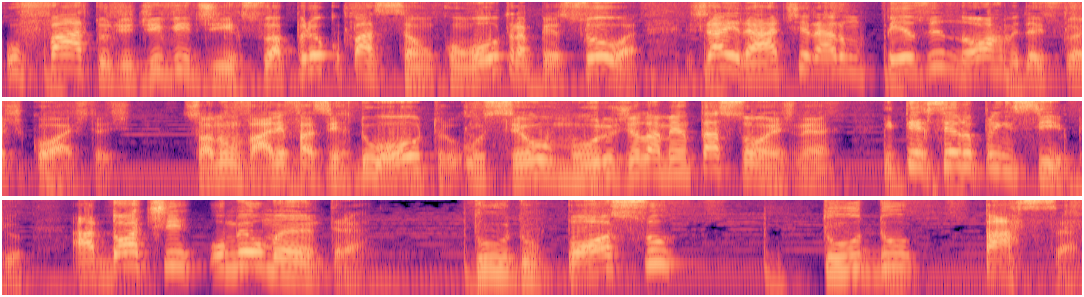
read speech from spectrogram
o fato de dividir sua preocupação com outra pessoa já irá tirar um peso enorme das suas costas. Só não vale fazer do outro o seu muro de lamentações, né? E terceiro princípio: adote o meu mantra. Tudo posso, tudo passa.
